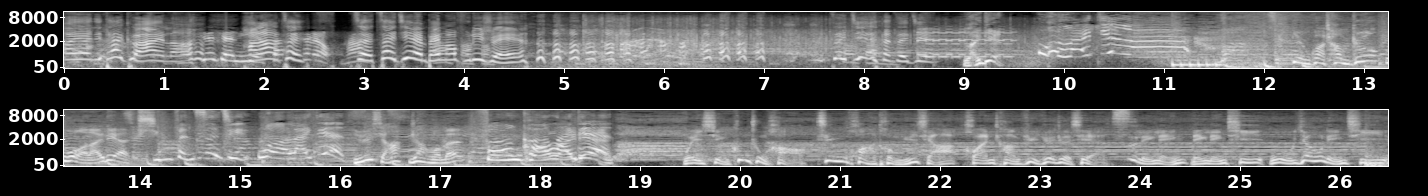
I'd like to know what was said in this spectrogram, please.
哎呀，你太可爱了，谢谢你好了，再再再见，白毛浮绿水。再见，再见。来电，我来电话唱歌我来电，兴奋刺激，我来电，余霞让我们疯狂来电。微信公众号“金话筒余霞”欢唱预约热线：四零零零零七五幺零七。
